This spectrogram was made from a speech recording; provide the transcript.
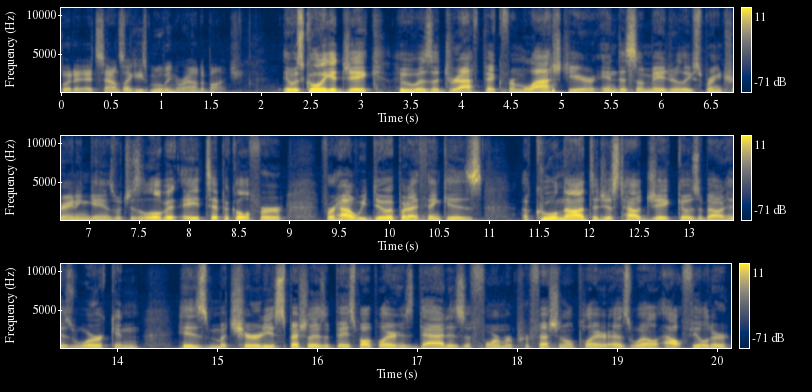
but it sounds like he's moving around a bunch it was cool to get Jake, who was a draft pick from last year, into some major league spring training games, which is a little bit atypical for for how we do it, but I think is a cool nod to just how Jake goes about his work and his maturity, especially as a baseball player. His dad is a former professional player as well, outfielder.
